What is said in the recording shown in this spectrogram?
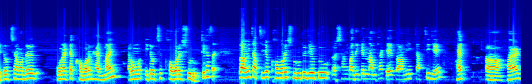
এটা হচ্ছে আমাদের কোন একটা খবরের হেডলাইন এবং এটা হচ্ছে খবরের শুরু, ঠিক আছে? তো আমি চাচ্ছি যে খবরের শুরুতে যেহেতু সাংবাদিকের নাম থাকে, তো আমি চাচ্ছি যে হেড হেড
